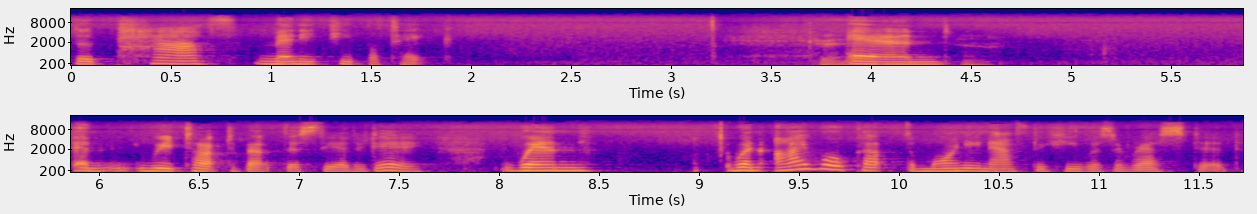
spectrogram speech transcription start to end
the path many people take. Okay. and and we talked about this the other day. When when i woke up the morning after he was arrested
